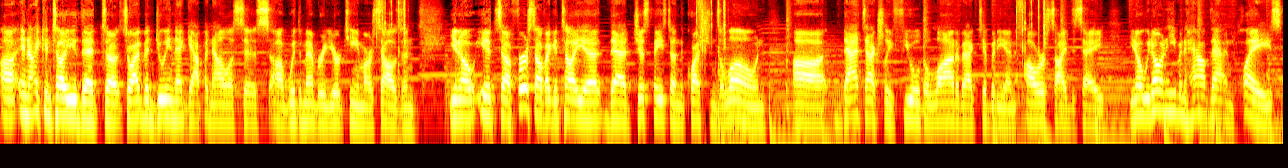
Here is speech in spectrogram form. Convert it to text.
uh, and i can tell you that uh, so i've been doing that gap analysis uh, with a member of your team ourselves. And you know it's uh, first off i can tell you that just based on the questions alone uh, that's actually fueled a lot of activity on our side to say you know we don't even have that in place.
